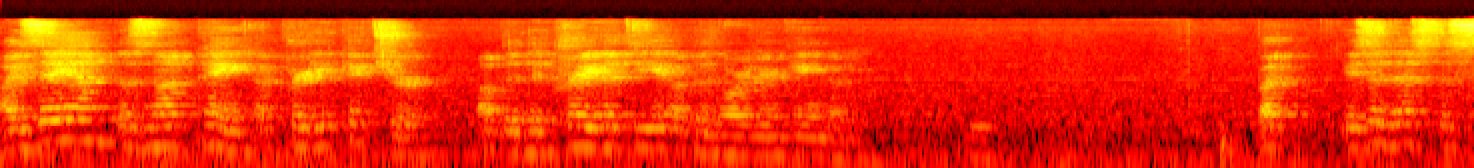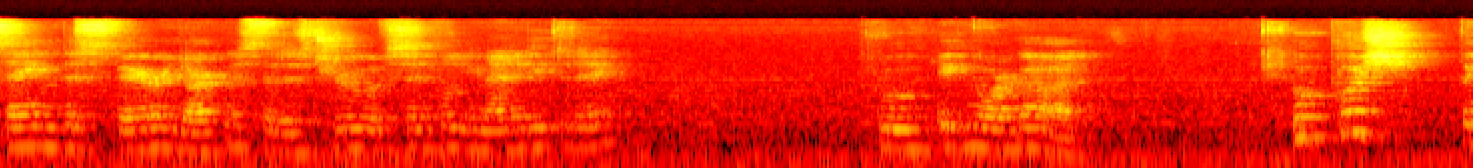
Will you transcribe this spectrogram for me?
Isaiah does not paint a pretty picture of the depravity of the northern kingdom. But isn't this the same despair and darkness that is true of sinful humanity today? Who ignore God, who push the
